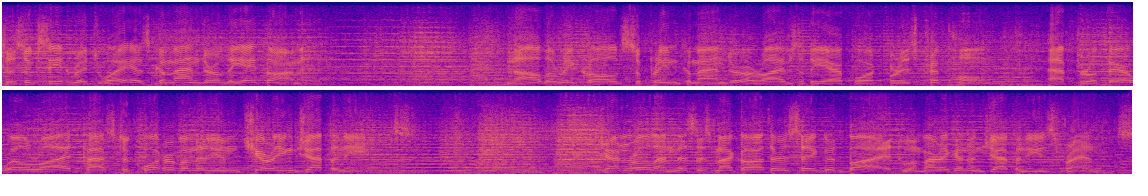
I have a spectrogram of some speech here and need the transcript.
to succeed Ridgway as commander of the 8th Army. Now the recalled Supreme Commander arrives at the airport for his trip home after a farewell ride past a quarter of a million cheering Japanese. General and Mrs. MacArthur say goodbye to American and Japanese friends.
